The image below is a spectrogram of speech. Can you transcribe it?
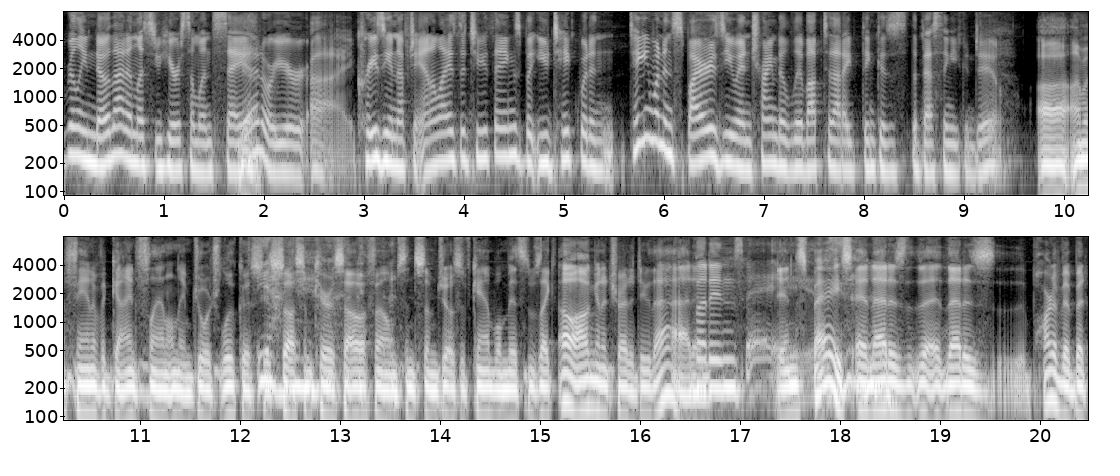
really know that unless you hear someone say Yeah. it, or you're uh, crazy enough to analyze the two things. But you take what in, taking what inspires you and trying to live up to that. I think is the best thing you can do. Uh, I'm a fan of a guy in flannel named George Lucas who Yeah. saw some Kurosawa films and some Joseph Campbell myths and was like, "Oh, I'm going to try to do that." But And- in space. in space, and that is that is part of it. But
